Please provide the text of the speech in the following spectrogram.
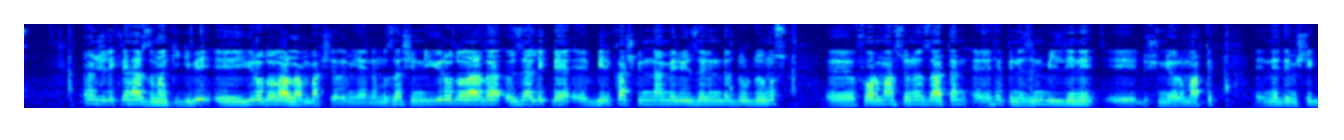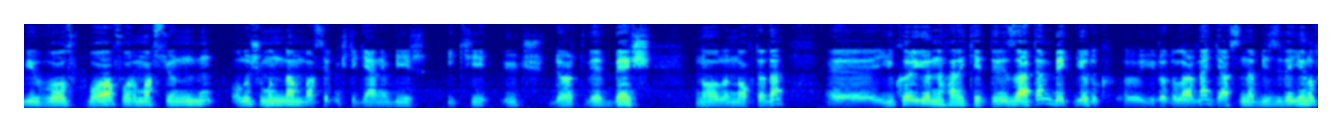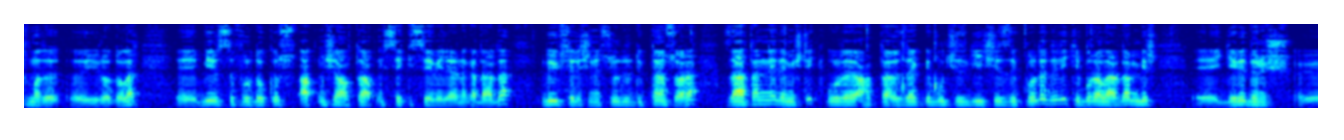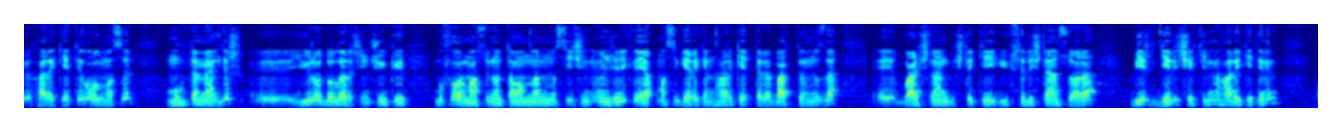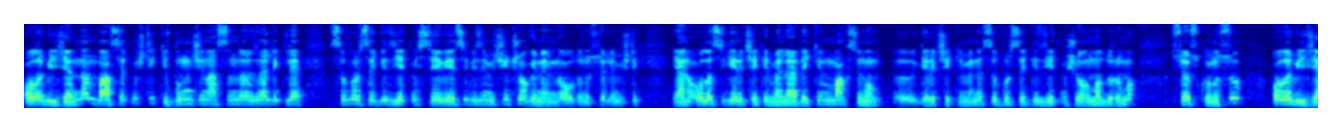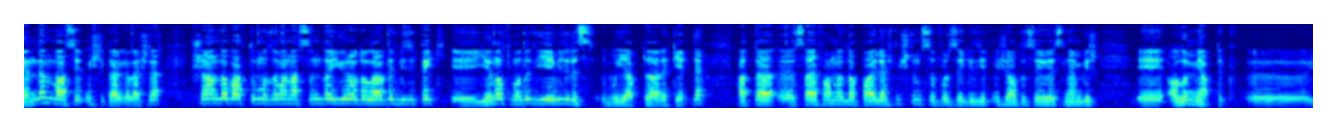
Öncelikle her zamanki gibi e, euro dolarla başlayalım yayınımıza. Şimdi euro dolarda özellikle e, birkaç günden beri üzerinde durduğumuz e, formasyonu zaten e, hepinizin bildiğini e, düşünüyorum artık. E, ne demiştik? Bir Wolf Boğa formasyonunun oluşumundan bahsetmiştik. Yani 1, 2, 3, 4 ve 5 nolu noktadan e, yukarı yönlü hareketleri zaten bekliyorduk e, Euro ki aslında bizi de yanıltmadı e, Euro dolar. E, 1.09 66 68 seviyelerine kadar da bu yükselişini sürdürdükten sonra zaten ne demiştik? Burada hatta özellikle bu çizgiyi çizdik burada dedi ki buralardan bir e, geri dönüş e, hareketi olması muhtemeldir e, Euro dolar için. Çünkü bu formasyonun tamamlanması için öncelikle yapması gereken hareketlere baktığımızda e, başlangıçtaki yükselişten sonra bir geri çekilme hareketinin olabileceğinden bahsetmiştik ki bunun için aslında özellikle 0.8-70 seviyesi bizim için çok önemli olduğunu söylemiştik. Yani olası geri çekilmelerdeki maksimum e, geri çekilmenin 0.8-70 olma durumu söz konusu olabileceğinden bahsetmiştik arkadaşlar. Şu anda baktığımız zaman aslında euro dolarda bizi pek e, yanıltmadı diyebiliriz bu yaptığı hareketle. Hatta e, sayfamda da paylaşmıştım 0.8-76 seviyesinden bir e, alım yaptık e,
